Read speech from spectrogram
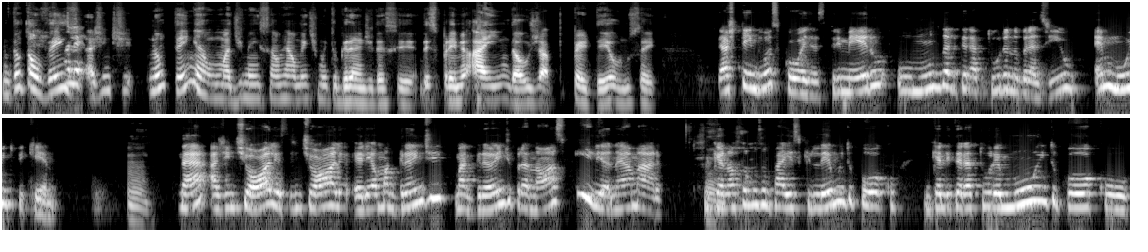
Então talvez Olha... a gente não tenha uma dimensão realmente muito grande desse, desse prêmio ainda, ou já perdeu, não sei. Eu acho que tem duas coisas. Primeiro, o mundo da literatura no Brasil é muito pequeno. Hum né? A gente olha, a gente olha, ele é uma grande, uma grande para nós ilha, né, Amara? Sim. Porque nós somos um país que lê muito pouco, em que a literatura é muito pouco uh,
